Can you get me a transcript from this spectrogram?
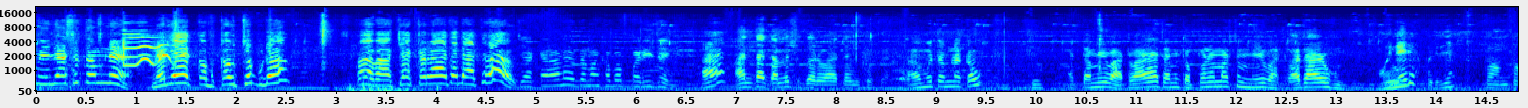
મેલ્યા છે તમને ને લે કઉ છો બુડા હા વા ચેક કરવા હતા દાતરા ચેક કરવાનો તો મને ખબર પડી જાય હા અંતા તમે શું કરવા હતા એમ તો હવે હું તમને કહું? તમે વાટવા આવ્યા તમે કપોને મારશો મેં વાટવા જ આવ્યો હું હોય રે પડી જાય તો આમ તો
